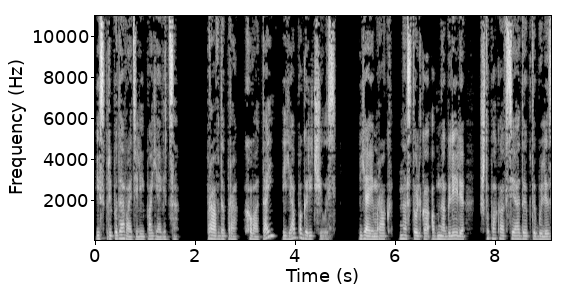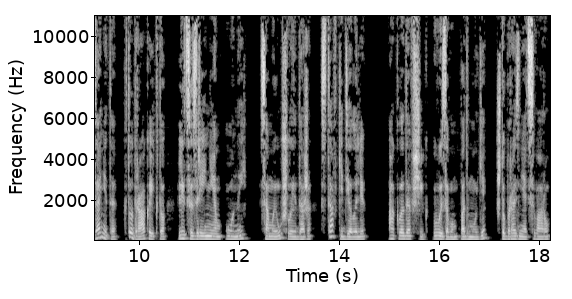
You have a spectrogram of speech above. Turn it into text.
из преподавателей появится». Правда, про «хватай» я погорячилась. Я и мрак настолько обнаглели, что пока все адепты были заняты, кто дракой, кто лицезрением оной, самые ушлые даже ставки делали, а кладовщик вызовом подмоги, чтобы разнять свару,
